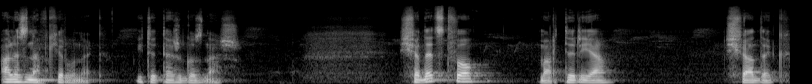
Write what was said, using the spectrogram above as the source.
ale znam kierunek i Ty też go znasz. Świadectwo, martyria, świadek,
